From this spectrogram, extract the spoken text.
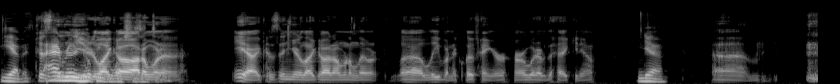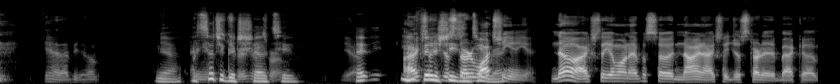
yeah, but I really you're hope like, oh, I don't want to. Yeah, because then you're like, oh, I don't want to uh, leave on a cliffhanger or whatever the heck, you know. Yeah, Um, yeah, that'd be dope. yeah, it's such a good show too. Yeah. You I actually finished just started two, right? watching it again. No, actually, I'm on episode nine. I actually just started it back up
